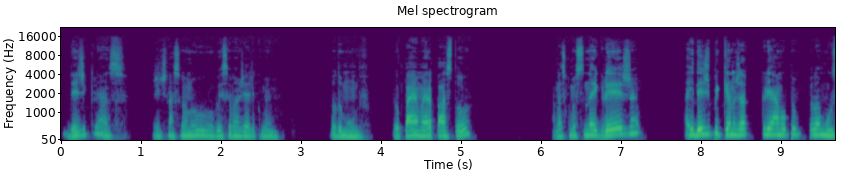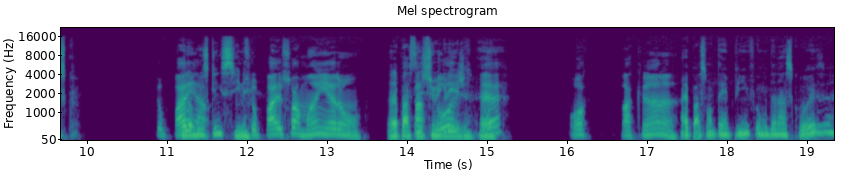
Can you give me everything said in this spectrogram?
desde criança. A gente nasceu no berço evangélico mesmo. Todo mundo. Meu pai e minha mãe era pastor. Aí nós começamos na igreja. Aí desde pequeno já amor pe- pela música. Seu pai, Pela a- música em si, né? seu pai e sua mãe eram Era pastor de pastores? uma igreja. É. É? Que bacana. Aí passou um tempinho, foi mudando as coisas.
